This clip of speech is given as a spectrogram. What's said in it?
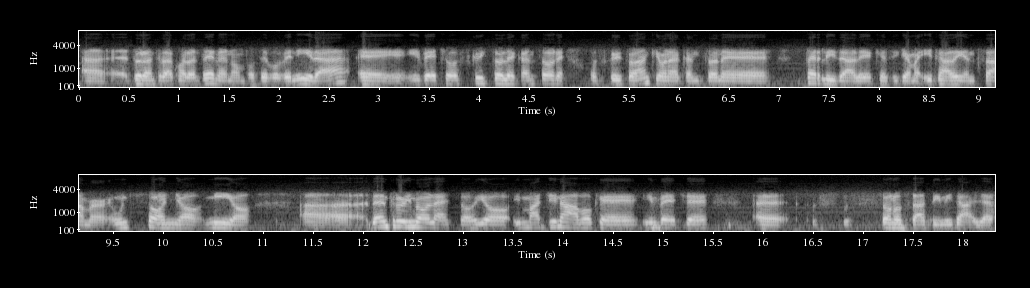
uh, durante la quarantena non potevo venire eh, e invece ho scritto le canzoni, ho scritto anche una canzone per l'Italia che si chiama Italian Summer, un sogno mio uh, dentro il mio letto. Io immaginavo che invece uh, sono stata in Italia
